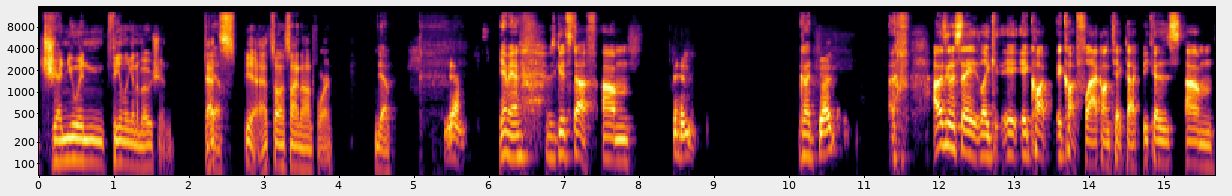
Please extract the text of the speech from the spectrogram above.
genuine feeling and emotion. That's yeah, that's what I signed on for. yeah, Yeah. yeah, man. It was good stuff. Um, And good. good. I was gonna say like it, it caught it caught flack on TikTok because um,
